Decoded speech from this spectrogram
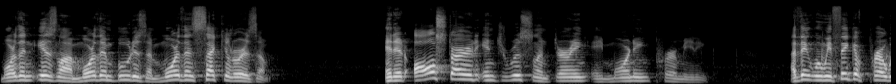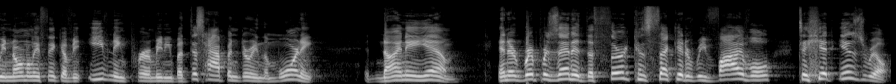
more than Islam, more than Buddhism, more than secularism. And it all started in Jerusalem during a morning prayer meeting. I think when we think of prayer, we normally think of an evening prayer meeting, but this happened during the morning at 9 a.m. And it represented the third consecutive revival to hit Israel.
